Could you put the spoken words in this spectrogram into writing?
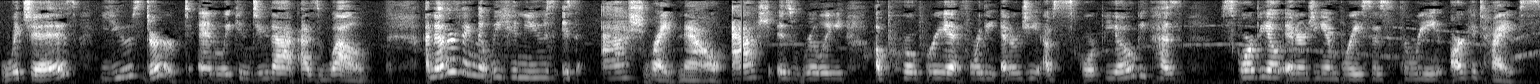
witches use dirt, and we can do that as well. Another thing that we can use is ash right now. Ash is really appropriate for the energy of Scorpio because Scorpio energy embraces three archetypes.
